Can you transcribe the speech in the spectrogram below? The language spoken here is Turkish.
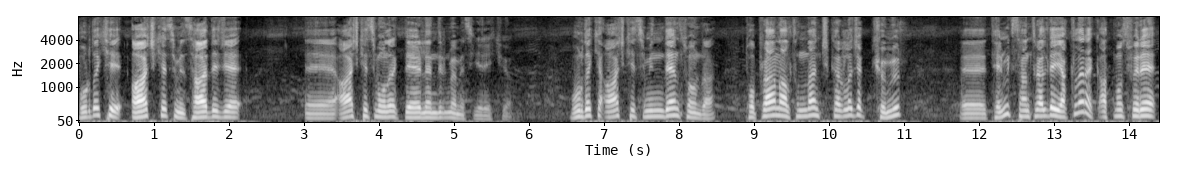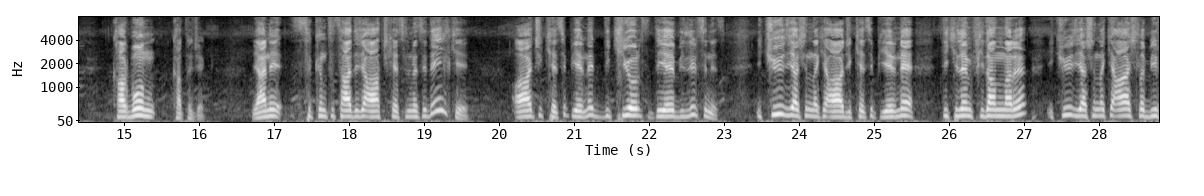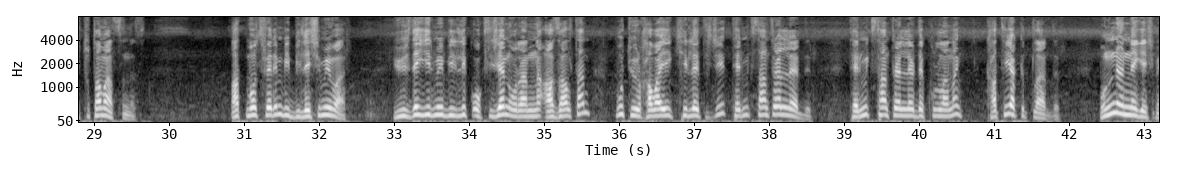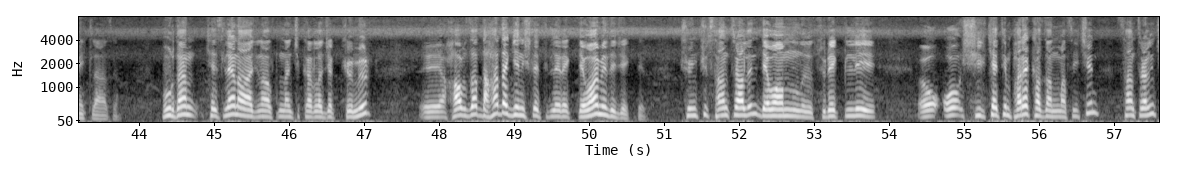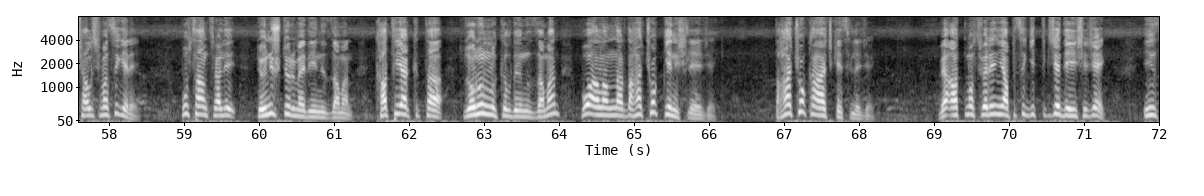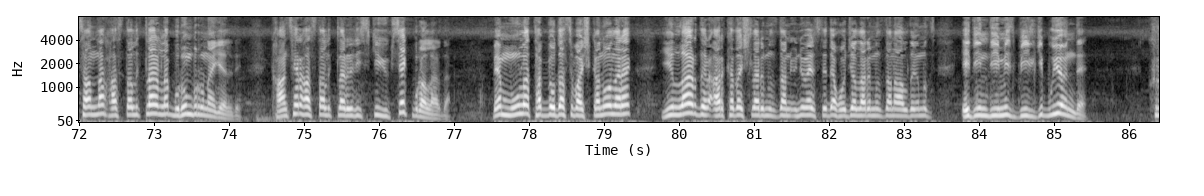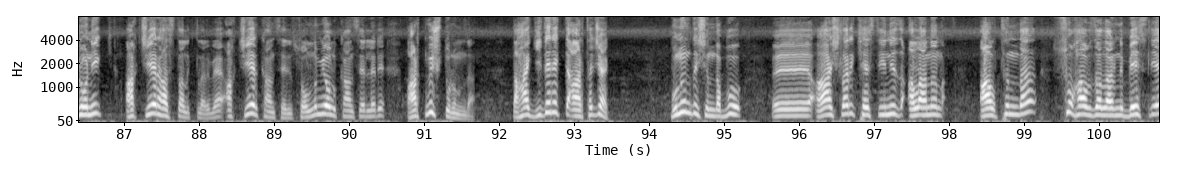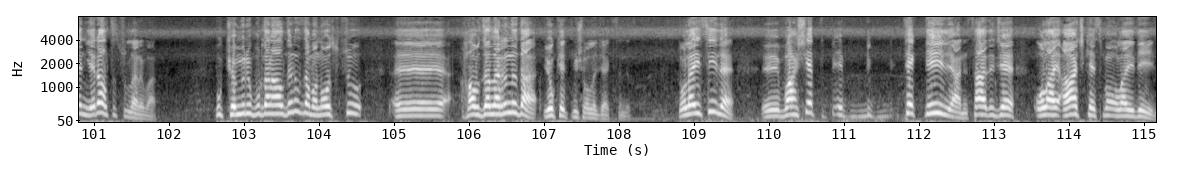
Buradaki ağaç kesimi sadece e, ağaç kesimi olarak değerlendirilmemesi gerekiyor. Buradaki ağaç kesiminden sonra toprağın altından çıkarılacak kömür e, termik santralde yakılarak atmosfere karbon katacak. Yani sıkıntı sadece ağaç kesilmesi değil ki. Ağacı kesip yerine dikiyoruz diyebilirsiniz. 200 yaşındaki ağacı kesip yerine dikilen fidanları 200 yaşındaki ağaçla bir tutamazsınız. Atmosferin bir bileşimi var. %21'lik oksijen oranını azaltan bu tür havayı kirletici termik santrallerdir. Termik santrallerde kullanılan katı yakıtlardır. Bunun önüne geçmek lazım. Buradan kesilen ağacın altından çıkarılacak kömür e, havza daha da genişletilerek devam edecektir. Çünkü santralin devamlılığı, sürekliliği, o, o şirketin para kazanması için santralin çalışması gerek. Bu santrali dönüştürmediğiniz zaman, katı yakıta zorunlu kıldığınız zaman bu alanlar daha çok genişleyecek. Daha çok ağaç kesilecek. Ve atmosferin yapısı gittikçe değişecek. İnsanlar hastalıklarla burun buruna geldi. Kanser hastalıkları riski yüksek buralarda. Ben Muğla Tabip Odası Başkanı olarak yıllardır arkadaşlarımızdan, üniversitede hocalarımızdan aldığımız, edindiğimiz bilgi bu yönde. Kronik akciğer hastalıkları ve akciğer kanseri, solunum yolu kanserleri artmış durumda. Daha giderek de artacak. Bunun dışında bu e, ağaçları kestiğiniz alanın altında su havzalarını besleyen yeraltı suları var. Bu kömürü buradan aldığınız zaman o su e, havzalarını da yok etmiş olacaksınız. Dolayısıyla e, vahşet e, tek değil yani sadece olay ağaç kesme olayı değil.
